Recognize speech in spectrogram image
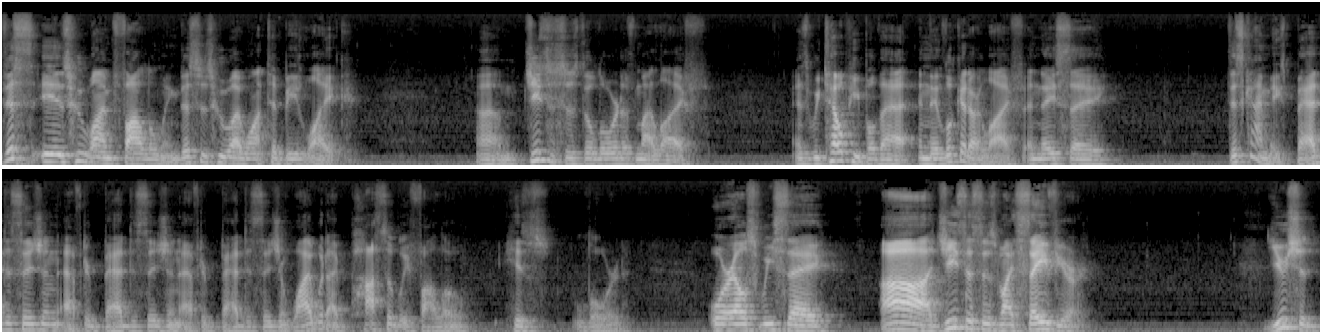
this is who I'm following, this is who I want to be like. Um, Jesus is the Lord of my life. As we tell people that, and they look at our life and they say, this guy makes bad decision after bad decision after bad decision. Why would I possibly follow his Lord? Or else we say, ah, Jesus is my Savior. You should,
